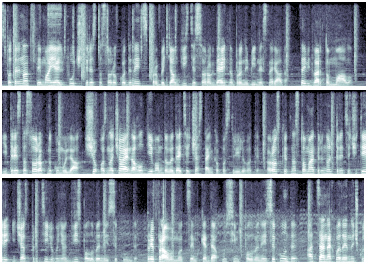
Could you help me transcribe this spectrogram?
113 має альфу 440 одиниць з пробиттям 249 на бронебійних снарядах. Це відверто мало. І 340 на кумулях, що означає на голді вам доведеться частенько пострілювати. Розкид на 100 метрів 0,34 і час прицілювання 2,5 секунди. Приправимо цим КД у 7,5 секунди, а це на хвилиночку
